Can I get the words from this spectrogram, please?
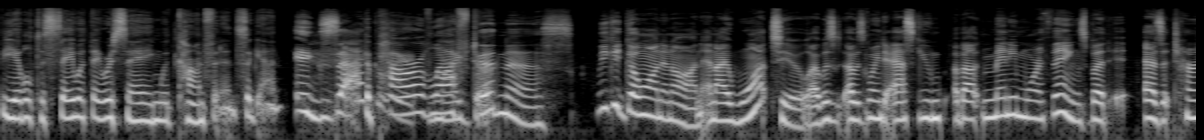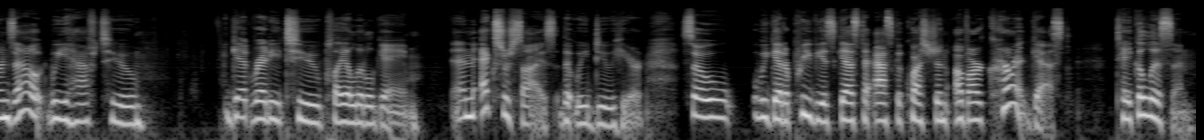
be able to say what they were saying with confidence again. Exactly. The power of laughter. My goodness. We could go on and on, and I want to. I was I was going to ask you about many more things, but as it turns out, we have to get ready to play a little game, an exercise that we do here. So we get a previous guest to ask a question of our current guest. Take a listen.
